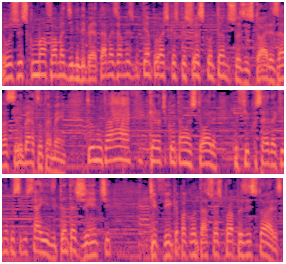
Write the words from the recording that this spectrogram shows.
eu uso isso como uma forma de me libertar, mas ao mesmo tempo eu acho que as pessoas contando suas histórias, elas se libertam também. Todo mundo fala, ah, quero te contar uma história. Eu fico sair daqui não consigo sair de tanta gente que fica para contar suas próprias histórias.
